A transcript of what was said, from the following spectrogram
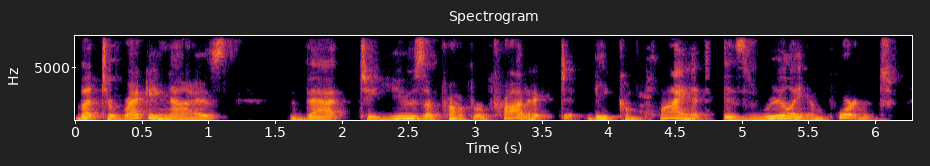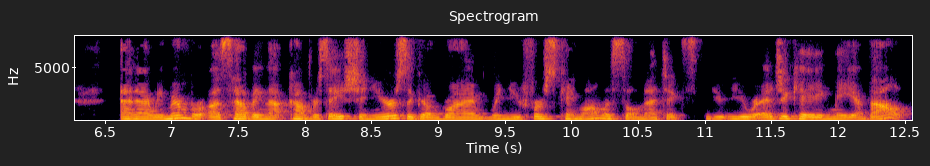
But to recognize that to use a proper product, be compliant is really important. And I remember us having that conversation years ago, Brian, when you first came on with Solmetex, you, you were educating me about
